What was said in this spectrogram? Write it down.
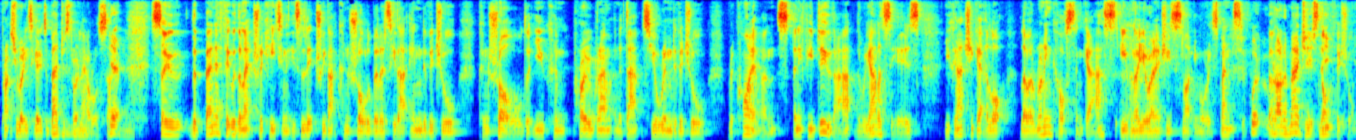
perhaps you're ready to go to bed just for an mm. hour or so. Yeah. So the benefit with electric heating is literally that controllability, that individual control that you can program and adapt to your individual requirements. And if you do that, the reality is you can actually get a lot lower running costs than gas, even though your energy is slightly more expensive. Well, well, I'd imagine it's it's, not the- official.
